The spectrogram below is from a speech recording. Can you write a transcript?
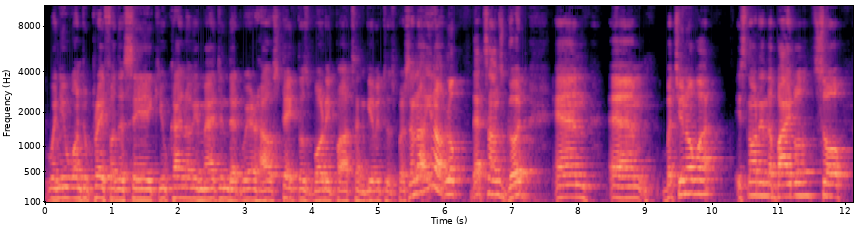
when you want to pray for the sick, you kind of imagine that warehouse, take those body parts and give it to this person. Now, you know, look, that sounds good, and um, but you know what? It's not in the Bible, so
